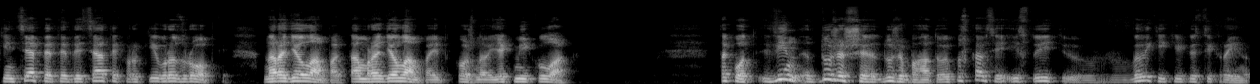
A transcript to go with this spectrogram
кінця 50-х років розробки на радіолампах. Там радіолампа від кожного, як мій кулак. Так от, він дуже ще дуже багато випускався і стоїть в великій кількості країн, е,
